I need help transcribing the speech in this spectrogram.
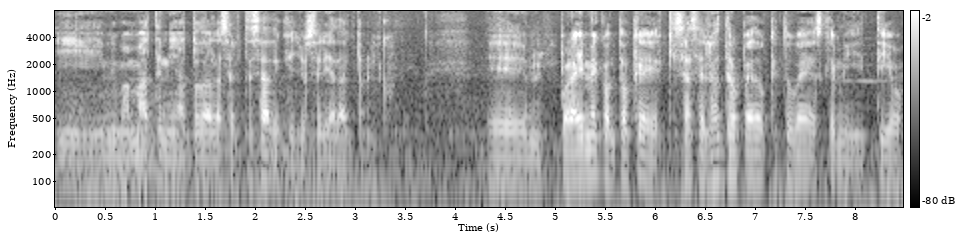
y mi mamá tenía toda la certeza de que yo sería daltónico. Em, por ahí me contó que quizás el otro pedo que tuve es que mi tío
